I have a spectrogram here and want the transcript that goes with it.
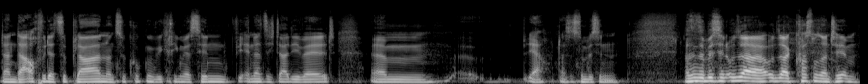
dann da auch wieder zu planen und zu gucken, wie kriegen wir es hin, wie ändert sich da die Welt. Ähm, äh, ja, das ist so ein bisschen, das sind so ein bisschen unser, unser Kosmos an Themen.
